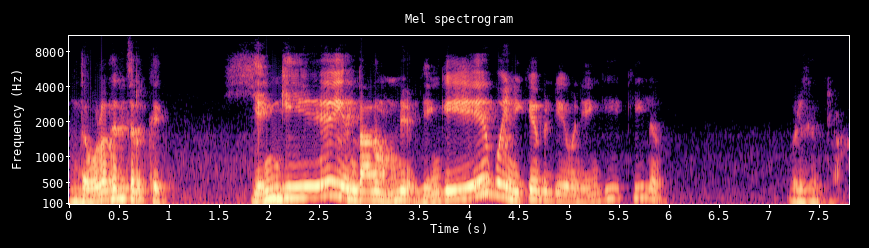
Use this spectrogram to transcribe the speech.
இந்த உலகத்திற்கு எங்கேயே இருந்தாலும் முன்னே எங்கேயே போய் நிற்க வேண்டியவன் எங்கேயே கீழே விழுகின்றான்.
